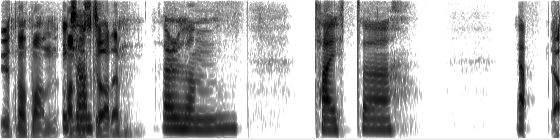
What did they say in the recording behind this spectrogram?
Uten at man, man husker av det. Så er det sånn teit eh, Ja,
